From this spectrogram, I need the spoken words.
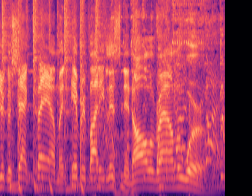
Sugar Shack fam and everybody listening all around the world.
